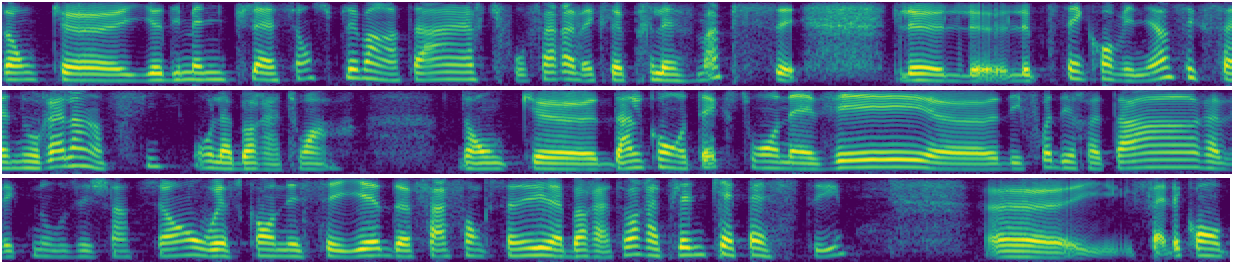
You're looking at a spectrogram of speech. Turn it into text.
Donc, il y a des manipulations supplémentaires qu'il faut faire avec le prélèvement. Puis c'est le, le, le, petit inconvénient, c'est que ça nous ralentit au laboratoire. Donc, dans le contexte où on avait des fois des retards avec nos échantillons, où est-ce qu'on essayait de faire fonctionner les laboratoires à pleine capacité, euh, il fallait qu'on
